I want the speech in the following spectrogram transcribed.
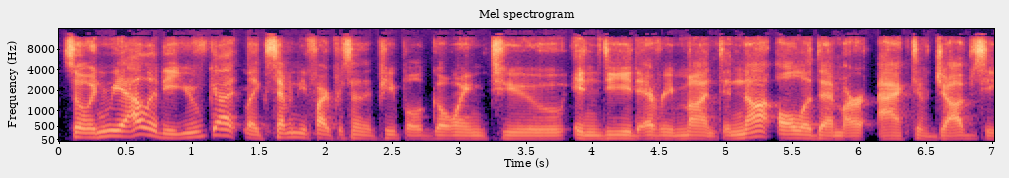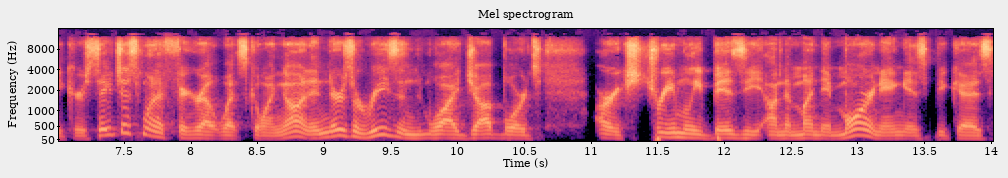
So in reality, you've got like 75% of people going to Indeed every month, and not all of them are active job seekers. They just want to figure out what's going on. And there's a reason why job boards are extremely busy on a Monday morning is because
